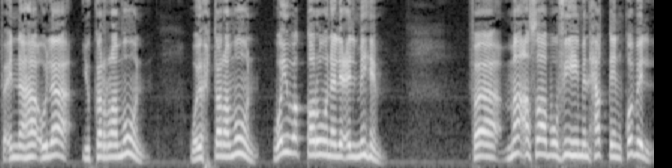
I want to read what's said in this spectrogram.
فإن هؤلاء يكرمون ويحترمون ويوقرون لعلمهم. فما أصابوا فيه من حق قبل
